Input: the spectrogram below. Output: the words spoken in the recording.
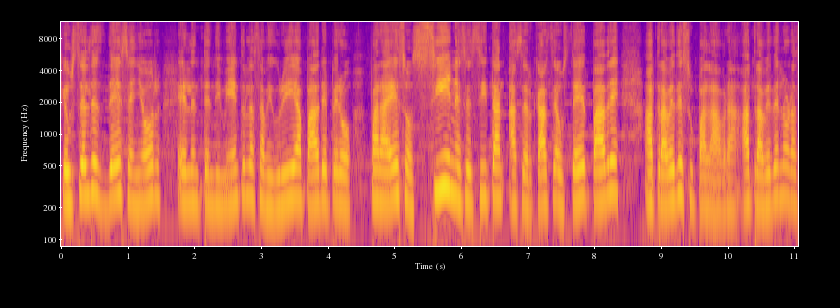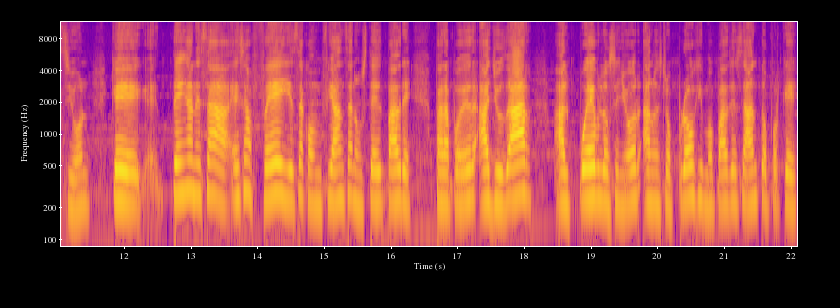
que usted les dé, Señor, el entendimiento y la sabiduría, Padre, pero para eso sí necesitan acercarse a usted, Padre, a través de su palabra, a través de la oración, que tengan esa, esa fe y esa confianza en usted, Padre, para poder ayudar al pueblo, Señor, a nuestro prójimo, Padre Santo, porque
